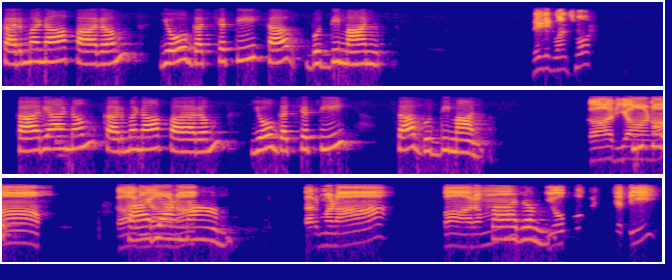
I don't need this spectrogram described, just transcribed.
कर्मणा पारं यो गच्छति स बुद्धिमान्। Read it once more. कार्याणां कर्मणा पारं यो गच्छति स बुद्धिमान्। कार्याणां कार्याणां कार्याणां कर्मणा पारं पारं यो गच्छति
